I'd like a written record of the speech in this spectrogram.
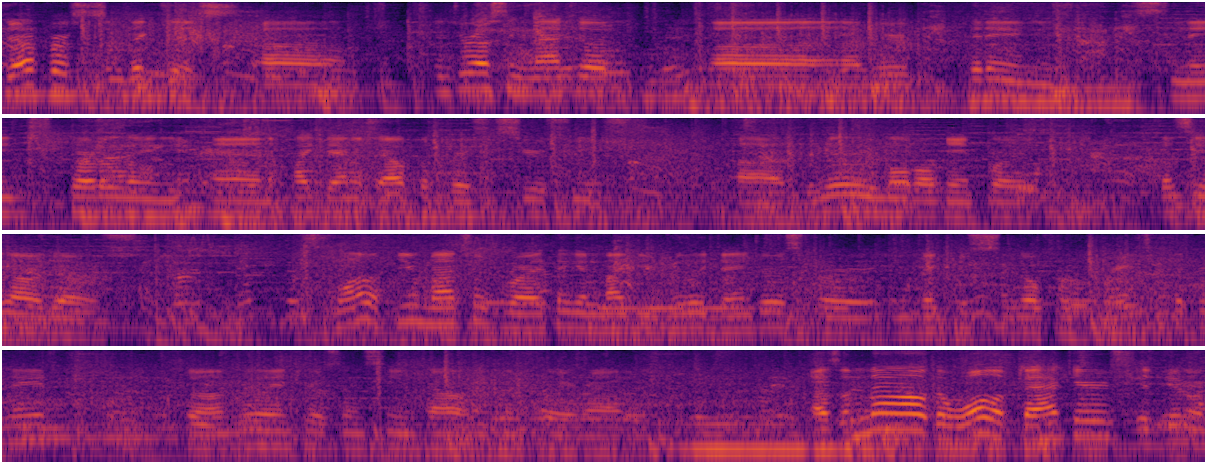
Jeff versus Invictus. Uh, interesting matchup. Uh, we're hitting Snake's turtling and high damage output versus Zero Suits. Uh, really mobile gameplay. Let's see how it goes. It's one of the few matchups where I think it might be really dangerous for Invictus to go for raise with the grenade. So I'm really interested in seeing how he's going to play around it. As of now, the wall of backers is doing a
